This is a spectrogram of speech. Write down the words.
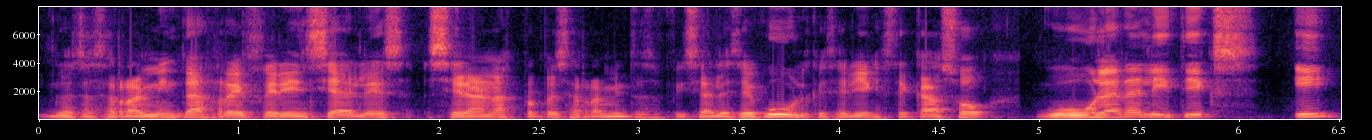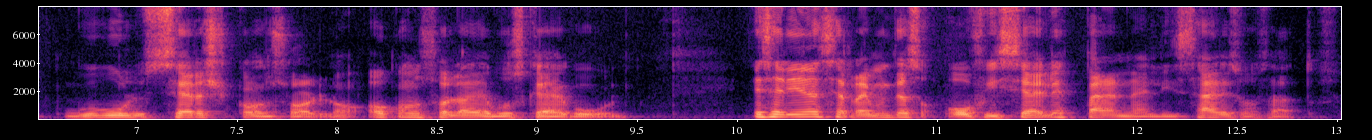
nuestras herramientas referenciales serán las propias herramientas oficiales de Google, que sería en este caso Google Analytics y Google Search Console, o consola de búsqueda de Google. Esas serían las herramientas oficiales para analizar esos datos.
